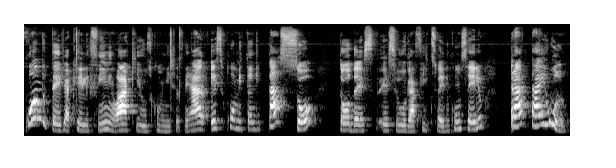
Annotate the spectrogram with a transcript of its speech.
Quando teve aquele fim lá que os comunistas ganharam, esse Kuomintang passou todo esse lugar fixo aí no conselho para Taiwan.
